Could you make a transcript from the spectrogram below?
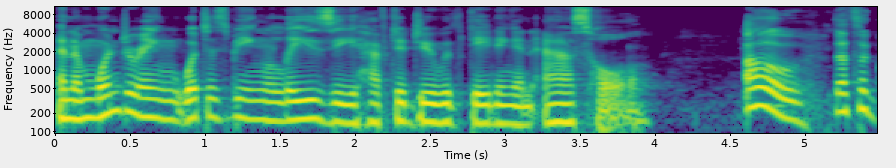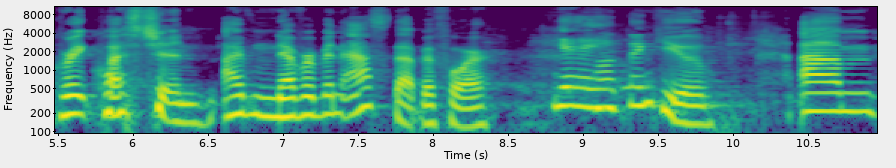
And I'm wondering, what does being lazy have to do with dating an asshole? Oh, that's a great question. I've never been asked that before. Yay. Oh, thank you. Um,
